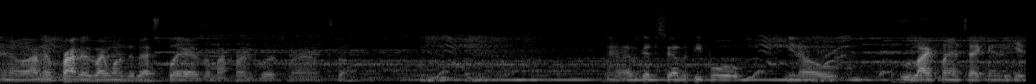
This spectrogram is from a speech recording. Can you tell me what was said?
you know, I know Proctor is like one of the best players on my friends list, man. So, you know, it's good to see other people, you know, who like playing Tekken get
